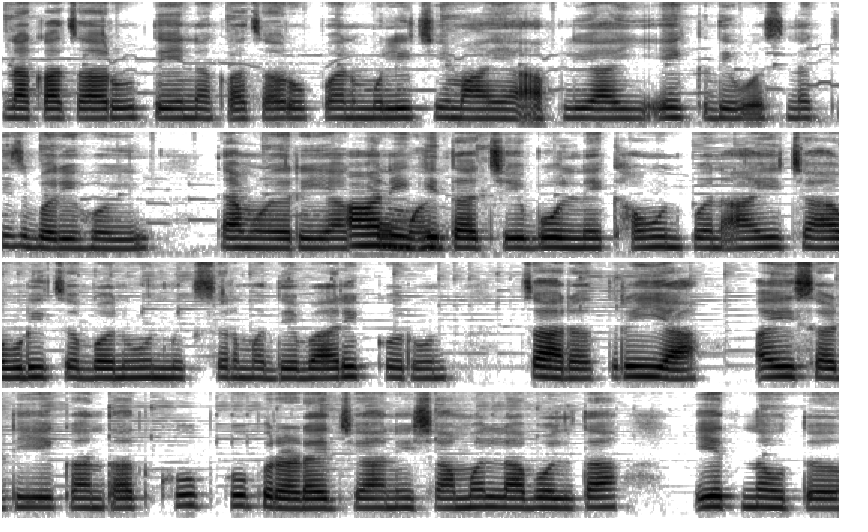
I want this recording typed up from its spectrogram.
नका चारू, ते नका चारू, पण मुलीची माया, आपली आई एक दिवस नक्कीच बरी होईल. त्यामुळे रिया आणि गीताचे बोलणे खाऊन पण आईच्या आवडीचं बनवून मिक्सरमध्ये बारीक करून चारत. रिया आईसाठी एकांतात खूप खूप रडायचे आणि श्यामलला बोलता येत नव्हतं,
